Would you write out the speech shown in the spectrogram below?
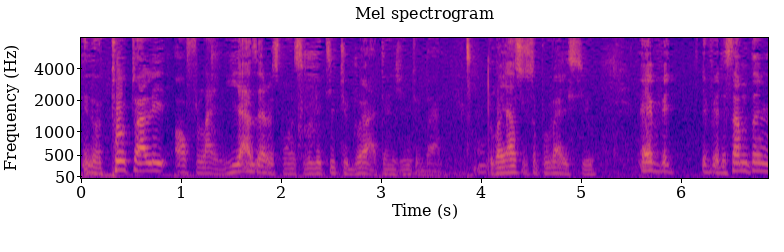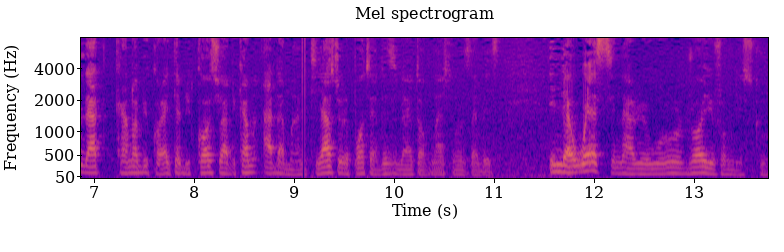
you know, totally offline, he has a responsibility to draw attention to that okay. because he has to supervise you. If it if it is something that cannot be corrected because you have become adamant, he has to report to the Director of National Service. In the worst scenario, we will draw you from the school.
